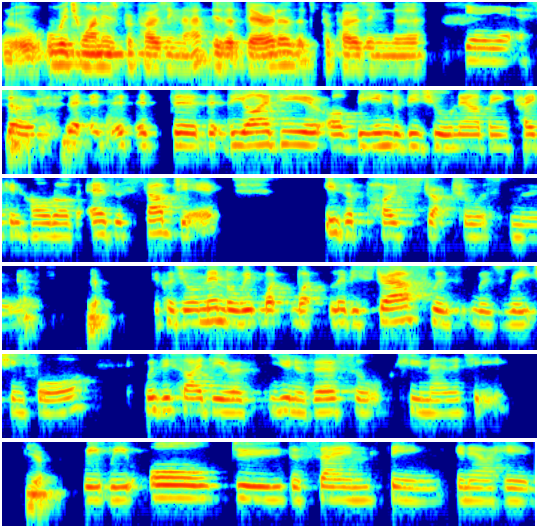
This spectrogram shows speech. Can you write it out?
which one is proposing that? Is it Derrida that's proposing the yeah, yeah. So yeah. It, it, it, the, the the idea of the individual now being taken hold of as a subject is a post-structuralist move. Yeah. Because you remember what, what Levi Strauss was, was reaching for was this idea of universal humanity. Yeah. We, we all do the same thing in our heads.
